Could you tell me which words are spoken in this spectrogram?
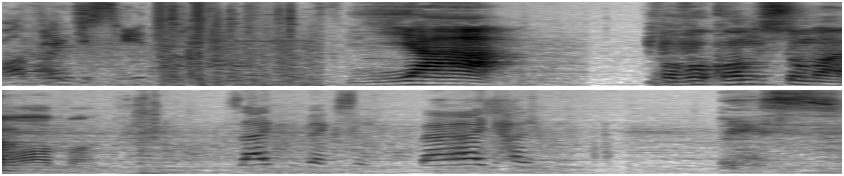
er Nice. gesehen. Ja! Von wo kommst du, Mann? Seitenwechsel. Bereithalten. Bis.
